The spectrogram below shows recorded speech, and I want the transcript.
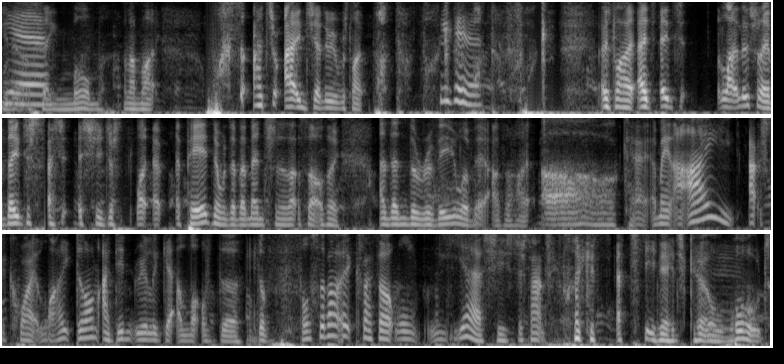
you Yeah. know, saying "mum," and I'm like, what? I, tr- I genuinely was like, what the fuck? Yeah. What the fuck? It's like it, it's like literally if they just she just like appeared, no one's ever mentioned her, that sort of thing, and then the reveal of it, I thought like, oh okay. I mean, I actually quite liked Dawn. I didn't really get a lot of the the fuss about it because I thought, well, yeah, she's just acting like a, a teenage girl mm. would,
